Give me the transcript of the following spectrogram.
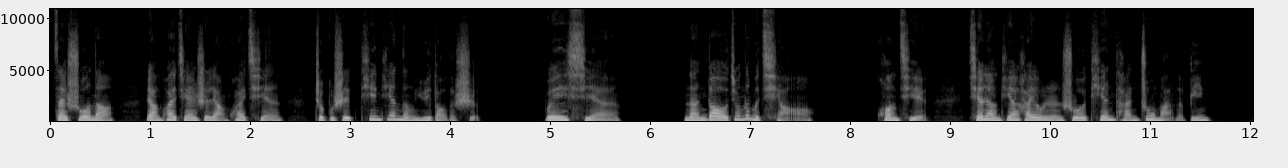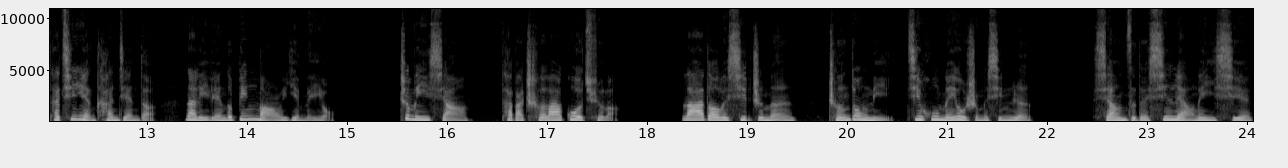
再说呢，两块钱是两块钱，这不是天天能遇到的事。危险？难道就那么巧？况且前两天还有人说天坛住满了兵，他亲眼看见的，那里连个兵毛也没有。这么一想，他把车拉过去了，拉到了西直门城洞里，几乎没有什么行人。祥子的心凉了一些。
